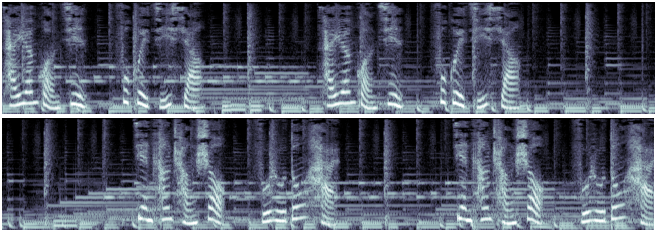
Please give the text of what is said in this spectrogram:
财源广进，富贵吉祥；财源广进，富贵吉祥；健康长寿，福如东海；健康长寿，福如东海；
